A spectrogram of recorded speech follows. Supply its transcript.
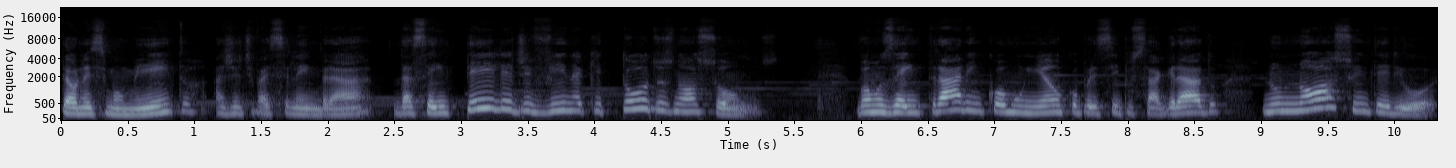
Então, nesse momento, a gente vai se lembrar da centelha divina que todos nós somos. Vamos entrar em comunhão com o princípio sagrado no nosso interior.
